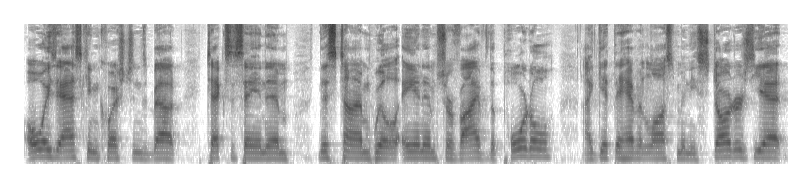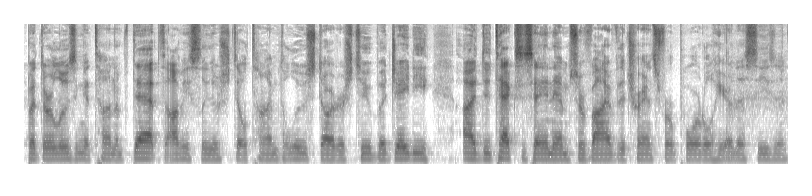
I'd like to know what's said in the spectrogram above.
always asking questions about Texas A&M. This time, will A&M survive the portal? I get they haven't lost many starters yet, but they're losing a ton of depth. Obviously, there's still time to lose starters too. But JD, uh, do Texas A&M survive the transfer portal here this season?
